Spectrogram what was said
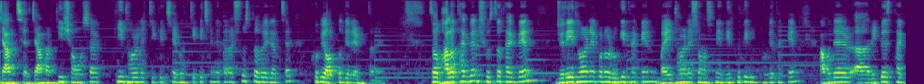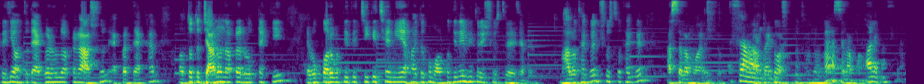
জানছেন যে আমার কি সমস্যা, কি ধরনের চিকিৎসা এবং চিকিৎসা নিয়ে তারা সুস্থ হয়ে যাচ্ছেন খুবই অল্প দিনের ভিতরে। তো ভালো থাকবেন, সুস্থ থাকবেন। যদি এই ধরনের কোনো রুগী থাকেন বা এই ধরনের সমস্যা নিয়ে দীর্ঘদিন ভুগে থাকেন আমাদের রিকোয়েস্ট থাকবে যে অন্তত একবার হলো আপনারা আসুন একবার দেখান। অন্তত জানুন আপনার রোগটা কি এবং পরবর্তীতে চিকিৎসা নিয়ে হয়তো খুব অল্প দিনের ভিতরে সুস্থ হয়ে যাবেন। ভালো থাকবেন সুস্থ থাকবেন। আসসালামু আলাইকুম। আপনাকে অসংখ্য ধন্যবাদ। আসসালামু আলাইকুম। আসসালাম।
